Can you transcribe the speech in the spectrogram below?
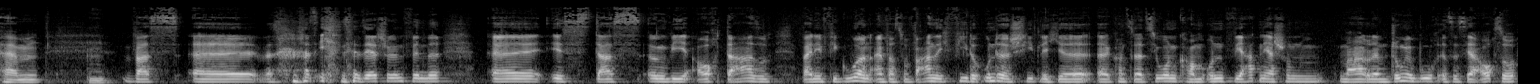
Ähm, was, äh, was, was ich sehr schön finde, äh, ist, dass irgendwie auch da so bei den Figuren einfach so wahnsinnig viele unterschiedliche äh, Konstellationen kommen. Und wir hatten ja schon mal, oder im Dschungelbuch ist es ja auch so,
